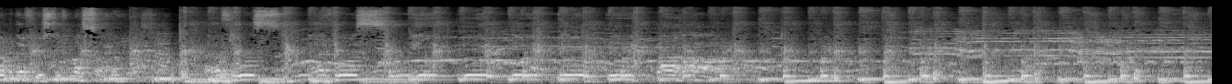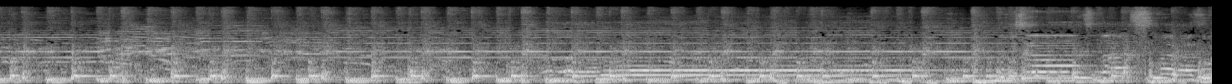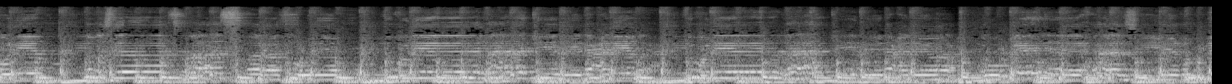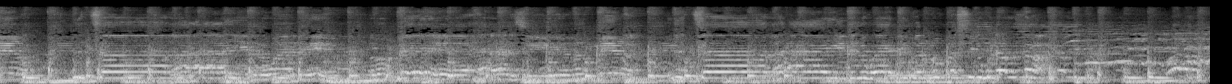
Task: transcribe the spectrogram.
نغدا فيش تخلص أنا افوس افوس إيه إيه إيه إيه إيه آه غزات Woo!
